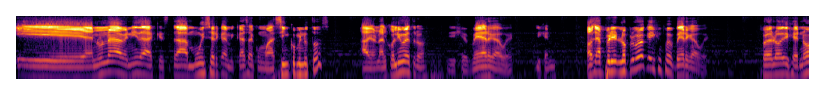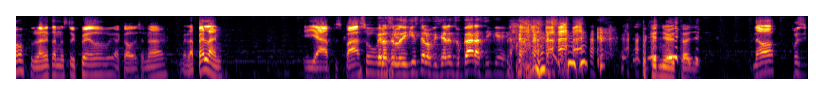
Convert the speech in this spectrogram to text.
Y en una avenida que está muy cerca de mi casa, como a 5 minutos, había un alcoholímetro. Y dije, verga, güey. Dije, o sea, lo primero que dije fue verga, güey. Pero luego dije, no, pues la neta no estoy pedo, güey. Acabo de cenar, me la pelan. Y ya, pues paso, güey. Pero se lo dijiste al oficial en su cara, así que. Pequeño detalle. No, pues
